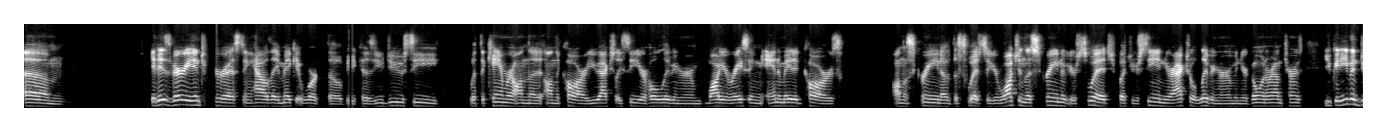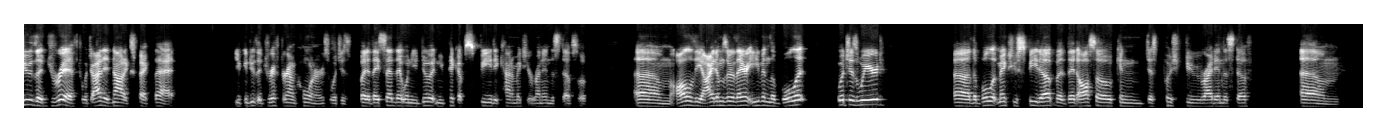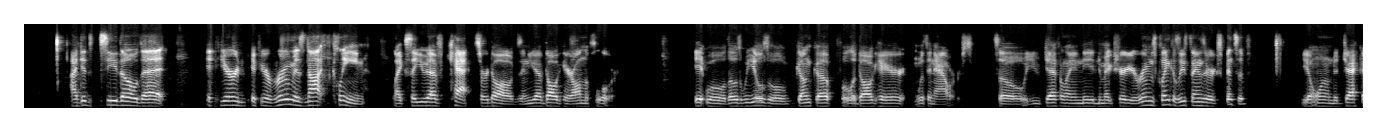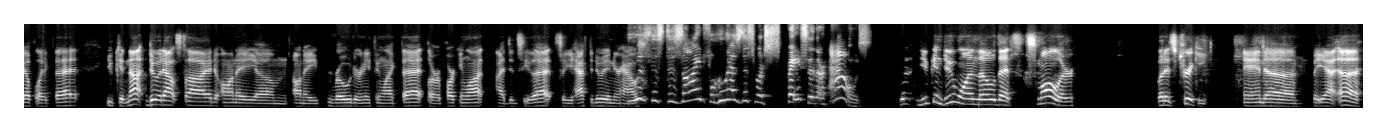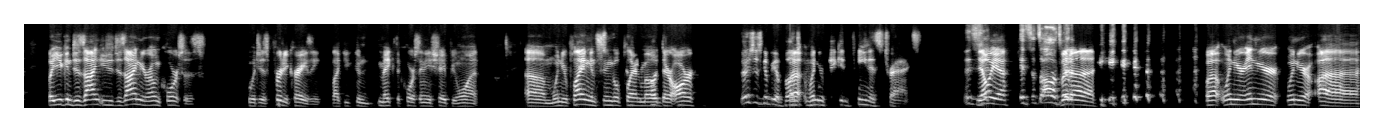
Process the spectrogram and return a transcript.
Um, it is very interesting how they make it work though, because you do see with the camera on the on the car. You actually see your whole living room while you're racing animated cars on the screen of the Switch. So you're watching the screen of your Switch, but you're seeing your actual living room and you're going around turns. You can even do the drift, which I did not expect that. You can do the drift around corners, which is, but they said that when you do it and you pick up speed, it kind of makes you run into stuff. So um, all of the items are there, even the bullet, which is weird. Uh, the bullet makes you speed up, but it also can just push you right into stuff. Um, I did see though that if your if your room is not clean, like say you have cats or dogs and you have dog hair on the floor, it will those wheels will gunk up full of dog hair within hours. So you definitely need to make sure your room's clean because these things are expensive. You don't want them to jack up like that. You cannot do it outside on a um, on a road or anything like that or a parking lot. I did see that. So you have to do it in your house. Who is this designed for? Who has this much space in their house? Well, You can do one though that's smaller, but it's tricky. And uh, but yeah, uh, but you can design you design your own courses, which is pretty crazy. Like you can make the course any shape you want. Um, when you're playing in single player mode, there are There's just gonna be a bunch Uh, when you're- making penis tracks. It's oh yeah, it's it's all it's but uh. Well, when you're in your when you're uh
